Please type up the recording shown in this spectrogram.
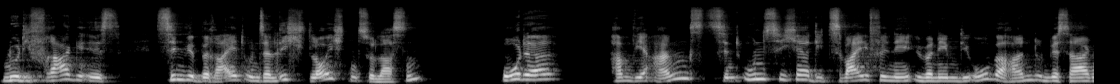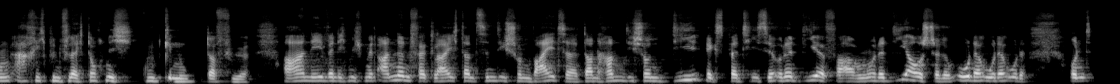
Nur die Frage ist, sind wir bereit, unser Licht leuchten zu lassen? Oder haben wir Angst, sind unsicher, die Zweifel ne übernehmen die Oberhand und wir sagen, ach, ich bin vielleicht doch nicht gut genug dafür. Ah, nee, wenn ich mich mit anderen vergleiche, dann sind die schon weiter, dann haben die schon die Expertise oder die Erfahrung oder die Ausstellung oder, oder, oder. Und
